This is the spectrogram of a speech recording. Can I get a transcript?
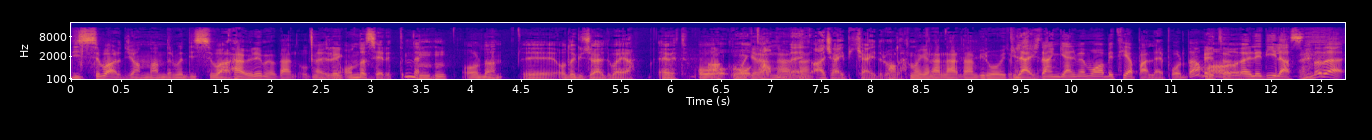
dizisi vardı canlandırma dizisi vardı. Ha öyle mi? Ben o Evet, direkt onu da seyrettim de oradan e, o da güzeldi baya. Evet o, Aklıma o tam gelenlerden- e, acayip hikayedir o da. aklıma gelenlerden biri oydu. Plajdan gelme muhabbeti yaparlar hep orada ama E, tabii. öyle değil aslında da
